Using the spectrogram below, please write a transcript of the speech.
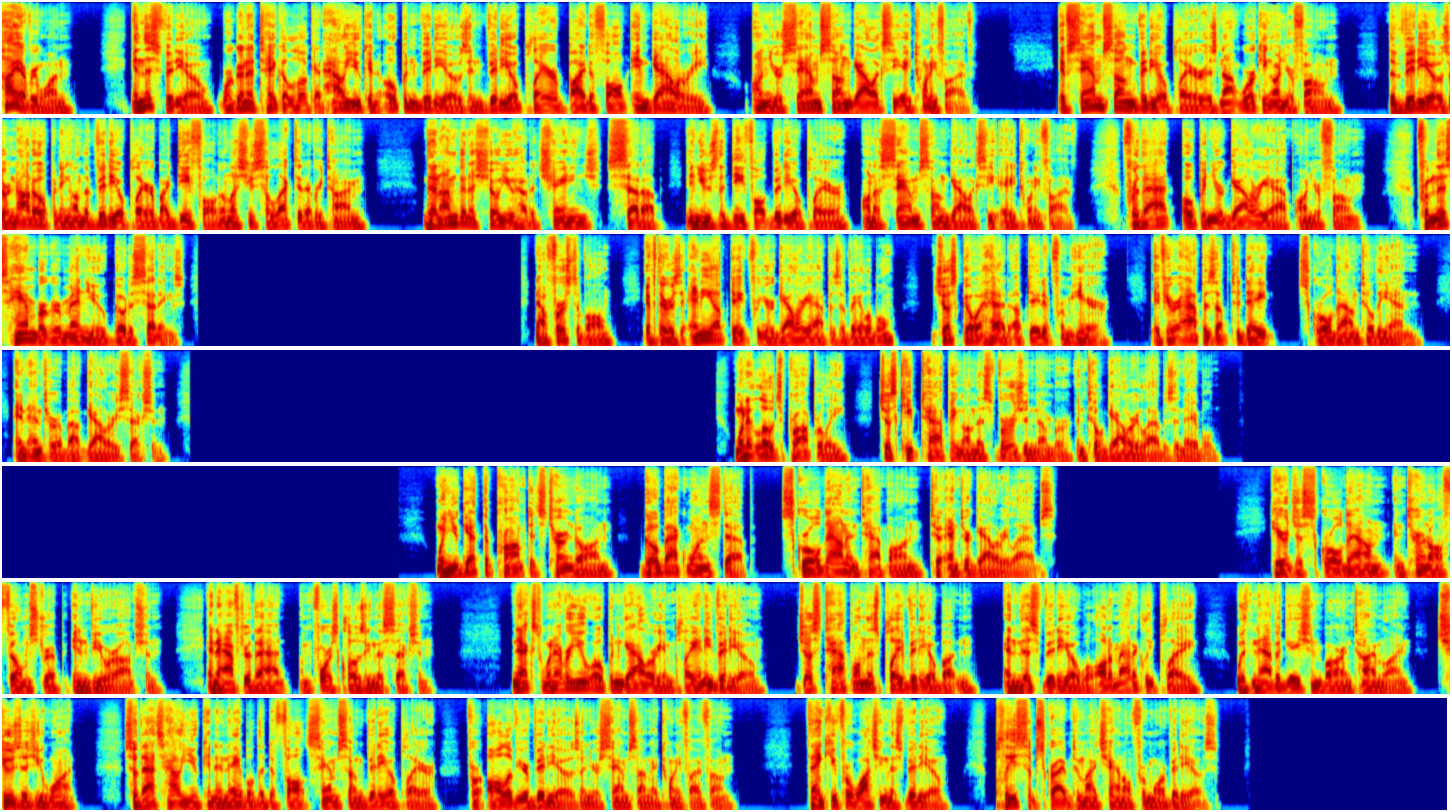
Hi everyone. In this video, we're going to take a look at how you can open videos in Video Player by default in Gallery on your Samsung Galaxy A25. If Samsung Video Player is not working on your phone, the videos are not opening on the Video Player by default unless you select it every time, then I'm going to show you how to change, set up, and use the default video player on a Samsung Galaxy A25. For that, open your Gallery app on your phone. From this hamburger menu, go to Settings. Now, first of all, if there is any update for your Gallery app is available, just go ahead, update it from here. If your app is up to date, scroll down till the end and enter About Gallery section. When it loads properly, just keep tapping on this version number until Gallery Lab is enabled. When you get the prompt it's turned on, go back one step, scroll down and tap on to enter Gallery Labs. Here, just scroll down and turn off Film Strip in Viewer option. And after that, I'm force closing this section. Next, whenever you open Gallery and play any video, just tap on this Play Video button, and this video will automatically play with navigation bar and timeline. Choose as you want. So that's how you can enable the default Samsung video player for all of your videos on your Samsung A25 phone. Thank you for watching this video. Please subscribe to my channel for more videos.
